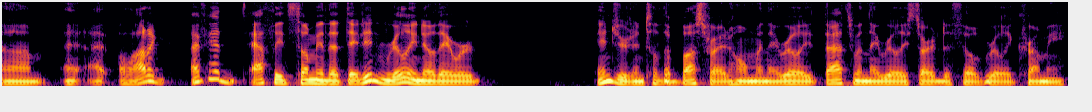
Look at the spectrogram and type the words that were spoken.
Um, I, I- a lot of I've had athletes tell me that they didn't really know they were injured until the bus ride home, and they really that's when they really started to feel really crummy.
